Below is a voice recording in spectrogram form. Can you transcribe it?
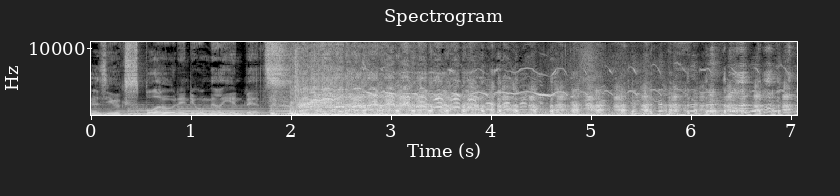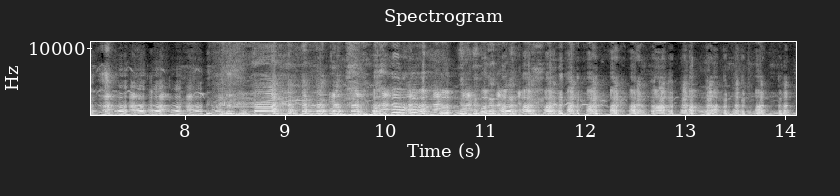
as you explode into a million bits.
